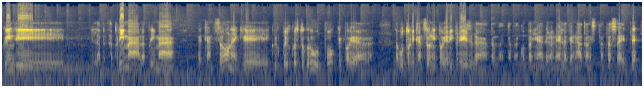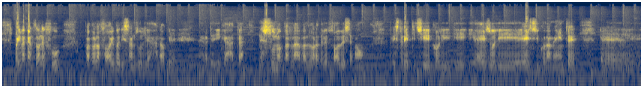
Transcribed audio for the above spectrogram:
Quindi la, la, prima, la prima eh, canzone che questo gruppo, che poi ha, ha avuto le canzoni poi riprese da, dalla, dalla, Compagnia dell'Anella che è nata nel 77, la prima canzone fu proprio la foiba di San Giuliano che era dedicata, nessuno parlava allora delle foibe se non ristretti circoli di, di esoli e sicuramente eh,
